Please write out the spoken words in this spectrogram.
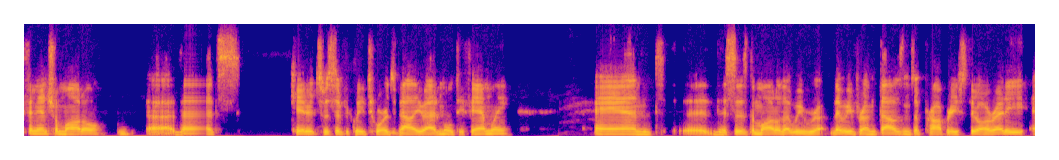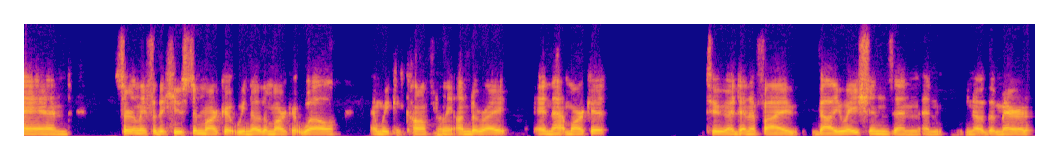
financial model uh, that's catered specifically towards value add multifamily. And uh, this is the model that we that we've run thousands of properties through already. And certainly for the Houston market, we know the market well and we can confidently underwrite in that market to identify valuations and, and you know the merit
